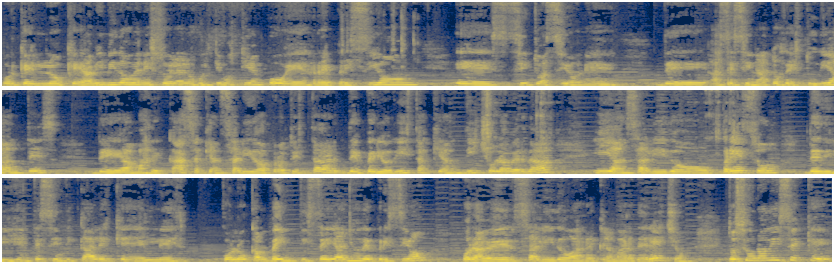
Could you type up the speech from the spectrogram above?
porque lo que ha vivido Venezuela en los últimos tiempos es represión, es situaciones de asesinatos de estudiantes, de amas de casa que han salido a protestar, de periodistas que han dicho la verdad y han salido presos, de dirigentes sindicales que les colocan 26 años de prisión por haber salido a reclamar derechos. Entonces uno dice que,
